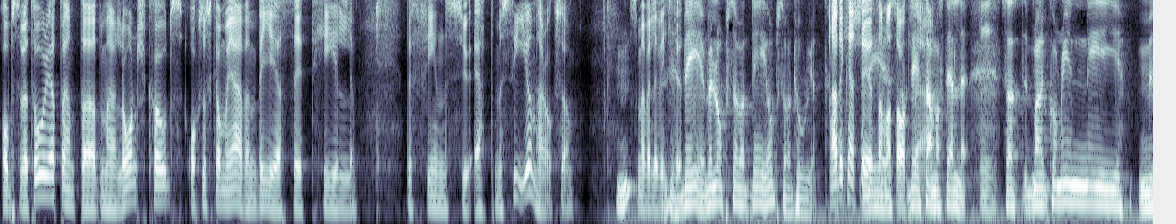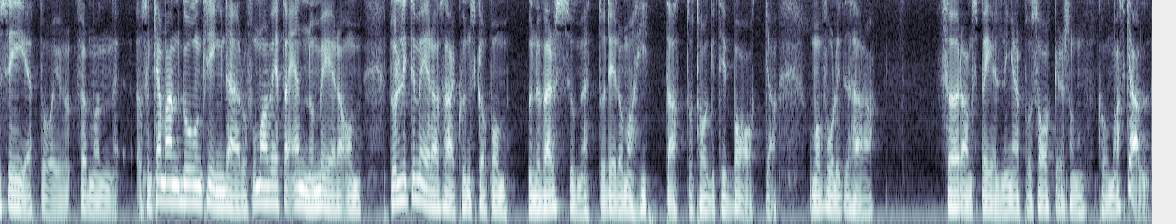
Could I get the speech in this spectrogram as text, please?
observatoriet och hämta de här launch codes och så ska man ju även bege sig till, det finns ju ett museum här också Mm. Som är väldigt viktigt. Det är väl observa det är observatoriet. Ja, det kanske är det samma är, sak. Det är samma ställe. Mm. Så att man kommer in i museet då för man, och sen kan man gå omkring där och får man veta ännu mer om, då är det lite mer så här kunskap om universumet och det de har hittat och tagit tillbaka. Och man får lite så här föranspelningar på saker som komma skall.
